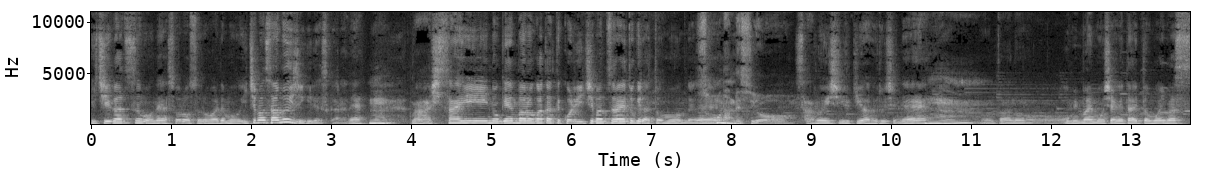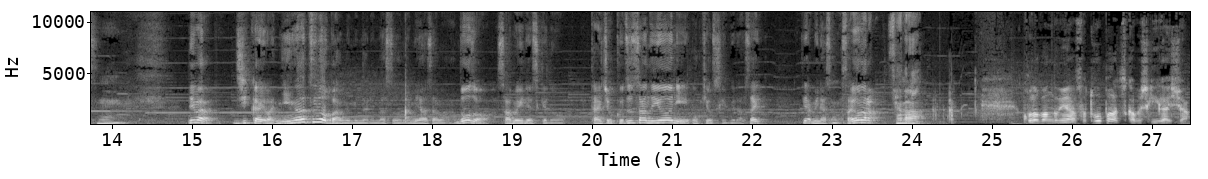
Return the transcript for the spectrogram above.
1月もねそろそろはでも一番寒い時期ですからね、うん。まあ被災の現場の方ってこれで一番辛い時だと思うんでね。そうなんですよ。寒いし雪が降るしうね、ん。本当あのお見舞い申し上げたいと思います。うん。では次回は2月の番組になりますので皆様どうぞ寒いですけど体調崩さぬようにお気をつけください。では皆様さようなら。さよなら。この番組は佐藤パーツ株式会社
